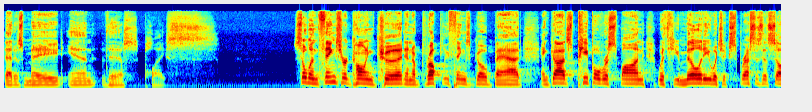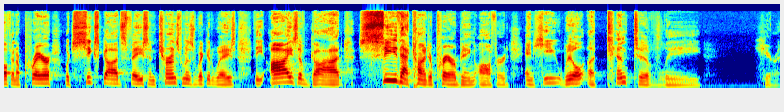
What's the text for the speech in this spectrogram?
that is made in this place. So when things are going good and abruptly things go bad, and God's people respond with humility, which expresses itself in a prayer which seeks God's face and turns from his wicked ways, the eyes of God see that kind of prayer being offered, and he will attentively hear it.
